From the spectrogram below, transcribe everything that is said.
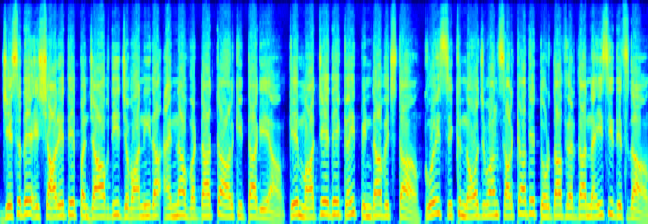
ਜਿਸ ਦੇ ਇਸ਼ਾਰੇ ਤੇ ਪੰਜਾਬ ਦੀ ਜਵਾਨੀ ਦਾ ਇੰਨਾ ਵੱਡਾ ਘਾਲ ਕੀਤਾ ਗਿਆ ਕਿ ਮਾਝੇ ਦੇ ਕਈ ਪਿੰਡਾਂ ਵਿੱਚ ਤਾਂ ਕੋਈ ਸਿੱਖ ਨੌਜਵਾਨ ਸੜਕਾਂ ਤੇ ਤੁਰਦਾ ਫਿਰਦਾ ਨਹੀਂ ਸੀ ਦਿਸਦਾ।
